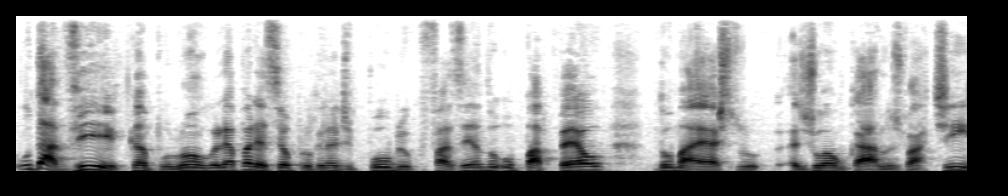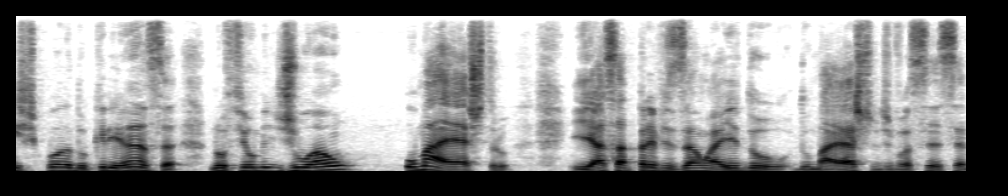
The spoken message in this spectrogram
O Davi Campo Longo ele apareceu para o grande público fazendo o papel do maestro João Carlos Martins quando criança no filme João o Maestro. E essa previsão aí do, do maestro de você ser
